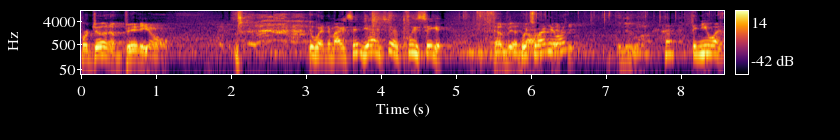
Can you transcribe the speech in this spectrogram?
We're doing a video. You went to magazine? Yeah, sure, please take it. That'll be a Which dollar one you want? The new one. Huh? The new one,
